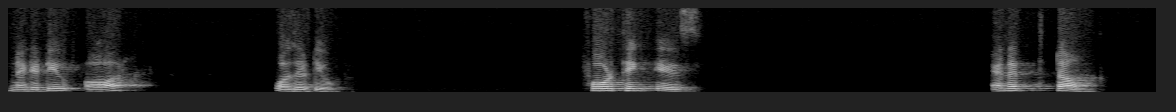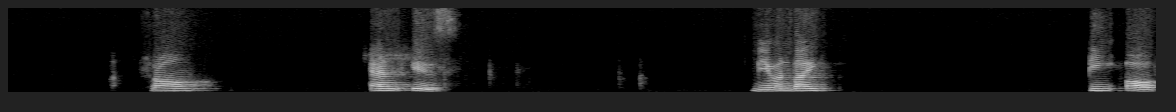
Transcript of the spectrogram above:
negative or positive. positive fourth thing is nth term from n is given by p of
